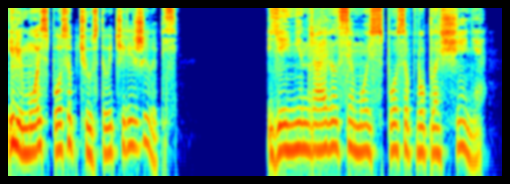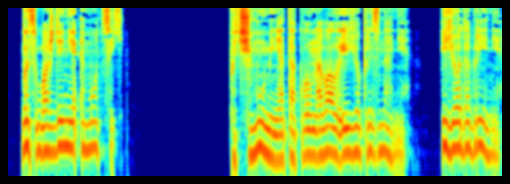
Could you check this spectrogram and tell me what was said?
или мой способ чувствовать через живопись. Ей не нравился мой способ воплощения, высвобождения эмоций. Почему меня так волновало ее признание, ее одобрение?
